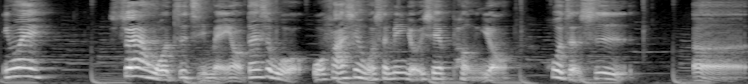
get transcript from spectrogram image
因为虽然我自己没有，但是我我发现我身边有一些朋友，或者是呃，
